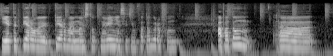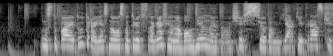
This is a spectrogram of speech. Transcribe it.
И это первое, первое мое столкновение с этим фотографом. А потом э, наступает утро, я снова смотрю эту фотографию, она обалденная, там вообще все, там яркие краски.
